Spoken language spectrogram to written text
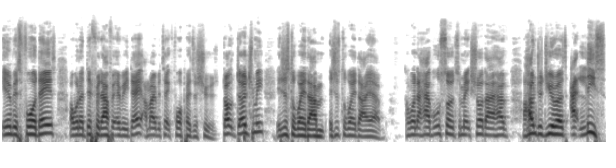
Even if it's four days, I want a different outfit every day. I might even take four pairs of shoes. Don't judge me. It's just the way that I'm. It's just the way that I am. I want to have also to make sure that I have 100 euros at least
